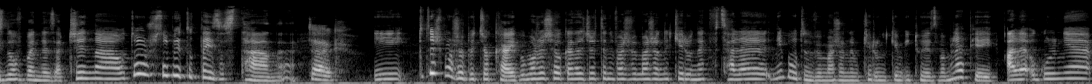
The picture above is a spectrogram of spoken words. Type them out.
znów będę zaczynał, to już sobie tutaj zostanę. Tak. I to też może być ok, bo może się okazać, że ten wasz wymarzony kierunek wcale nie był tym wymarzonym kierunkiem i tu jest wam lepiej. Ale ogólnie,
